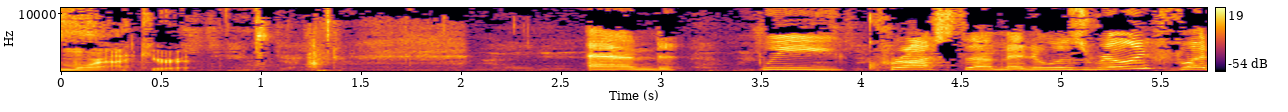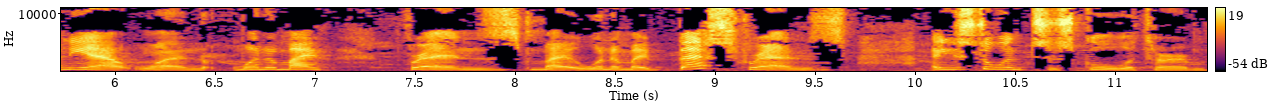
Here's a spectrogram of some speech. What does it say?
more accurate. and we crossed them and it was really funny at one one of my friends my one of my best friends i used to went to school with her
